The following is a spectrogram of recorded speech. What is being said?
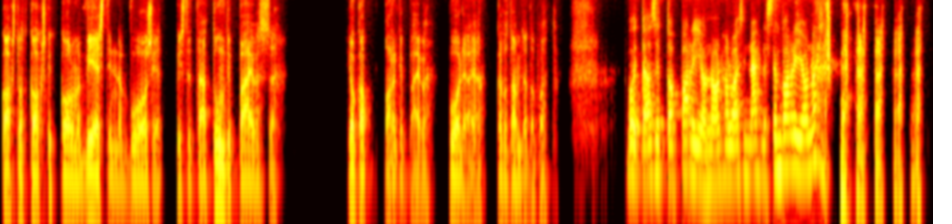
2023 viestinnän vuosi, että pistetään tuntipäivässä joka arkipäivä vuoden ajan. Katsotaan, mitä tapahtuu. Voitte asettua pari jonoon. Haluaisin nähdä sen pari jonon.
